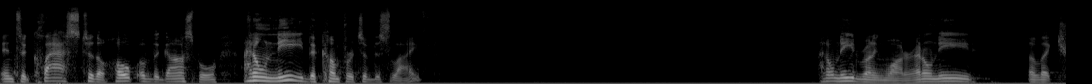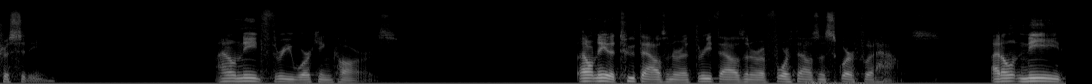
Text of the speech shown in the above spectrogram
and to clasp to the hope of the gospel, I don't need the comforts of this life. I don't need running water. I don't need electricity. I don't need three working cars. I don't need a 2,000 or a 3,000 or a 4,000 square foot house. I don't need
